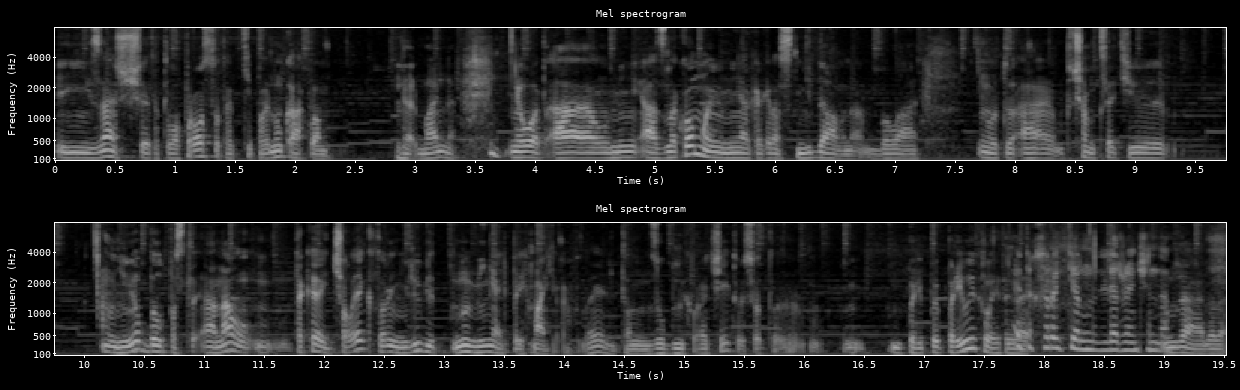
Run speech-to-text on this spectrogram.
И знаешь, еще этот вопрос, вот, типа, ну, как вам? Нормально. Вот, а, у меня, а знакомая у меня как раз недавно была, вот, а, причем, кстати, у нее был пост... она такая человек, который не любит ну, менять парикмахеров, да, или там зубных врачей, то есть вот э, при, при, привыкла и так Это характерно для женщин, да. Да, да, да.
